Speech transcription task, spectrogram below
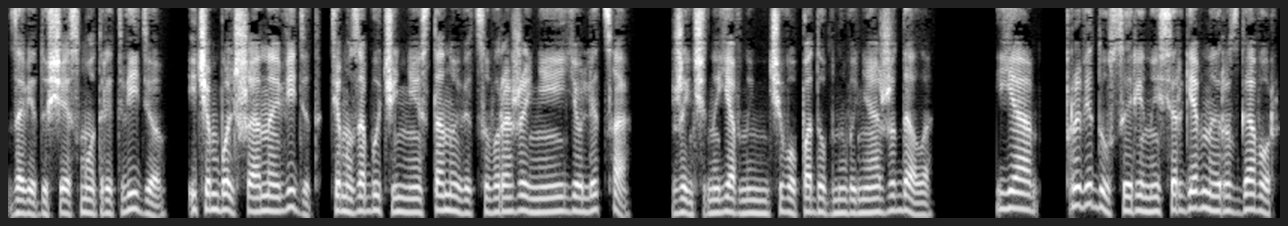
Заведующая смотрит видео, и чем больше она видит, тем озабоченнее становится выражение ее лица. Женщина явно ничего подобного не ожидала. «Я проведу с Ириной Сергеевной разговор»,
